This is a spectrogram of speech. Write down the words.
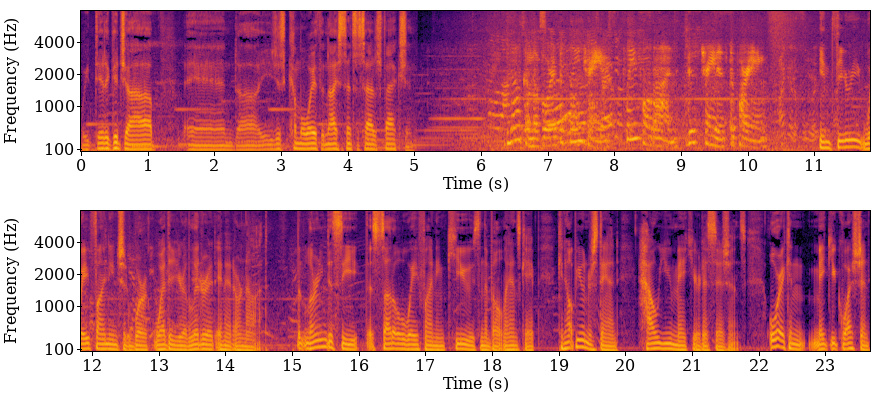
We did a good job and uh, you just come away with a nice sense of satisfaction. Welcome aboard the plane train. Please hold on. This train is departing. In theory, wayfinding should work whether you're literate in it or not. But learning to see the subtle wayfinding cues in the built landscape can help you understand how you make your decisions. Or it can make you question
